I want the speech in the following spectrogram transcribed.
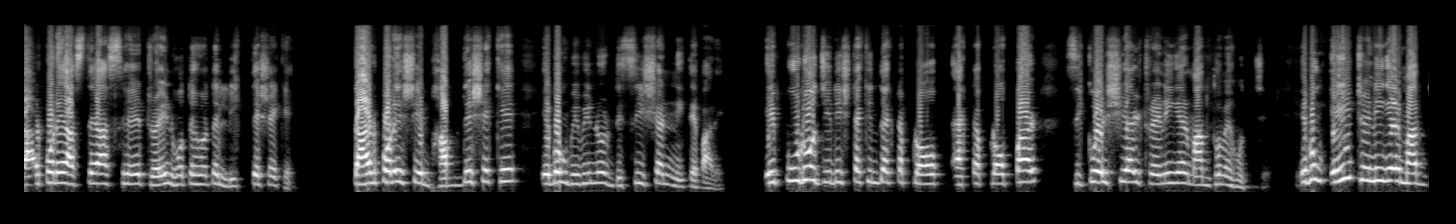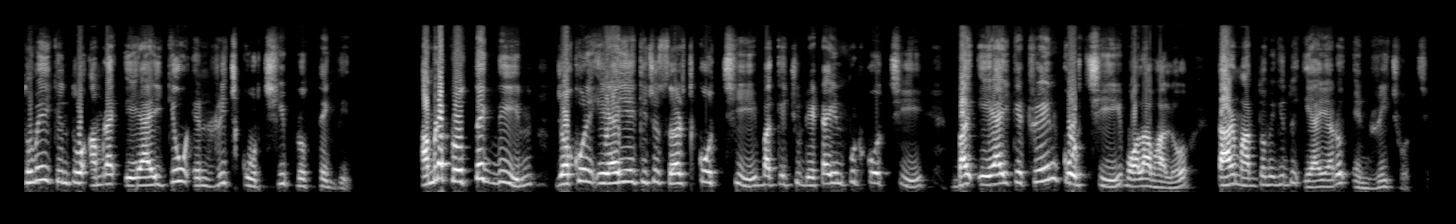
তারপরে আস্তে আস্তে ট্রেন হতে হতে লিখতে শেখে। তারপরে সে ভাবতে শেখে এবং বিভিন্ন ডিসিশন নিতে পারে। এই পুরো জিনিসটা কিন্তু একটা একটা প্রপার সিকোয়েন্সিয়াল ট্রেনিং এর মাধ্যমে হচ্ছে। এবং এই ট্রেনিং এর মাধ্যমেই কিন্তু আমরা এআই কেও এনরিচ করছি প্রত্যেক দিন আমরা প্রত্যেক দিন যখন এআই এ কিছু সার্চ করছি বা কিছু ডেটা ইনপুট করছি বা এআই কে ট্রেন করছি, বলা ভালো, তার মাধ্যমে কিন্তু এআই আরও এনরিচ হচ্ছে।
